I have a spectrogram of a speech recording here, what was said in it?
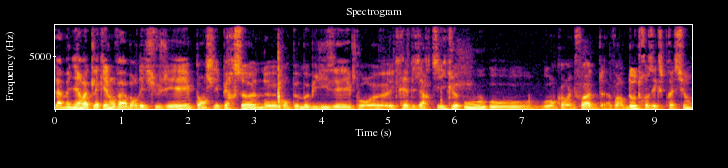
la manière avec laquelle on va aborder le sujet, pense les personnes euh, qu'on peut mobiliser pour euh, écrire des articles ou, ou, ou encore une fois avoir d'autres expressions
